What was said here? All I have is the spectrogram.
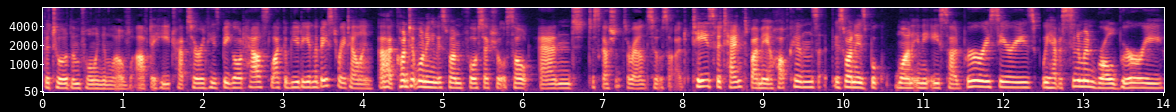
the two of them falling in love after he traps her in his big old house like a Beauty and the Beast retelling. Uh, content warning in this one for sexual assault and discussions around suicide. Teas for Tanked by Mia Hopkins. This one is book one in the East Side Brewery series. We have a cinnamon roll brewery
